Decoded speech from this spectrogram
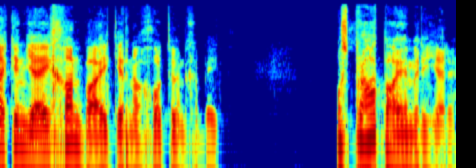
ek en jy gaan baie keer na God toe in gebed. Ons praat baie met die Here.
